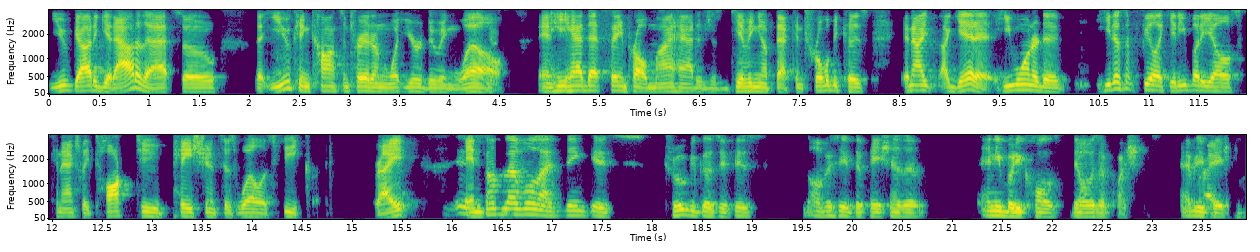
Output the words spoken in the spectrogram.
you've got to get out of that so that you can concentrate on what you're doing well. Yeah. and he had that same problem i had is just giving up that control because and i i get it he wanted to he doesn't feel like anybody else can actually talk to patients as well as he could right? At and some level i think is true because if his obviously if the patient has a anybody calls they always have questions Every right. patient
